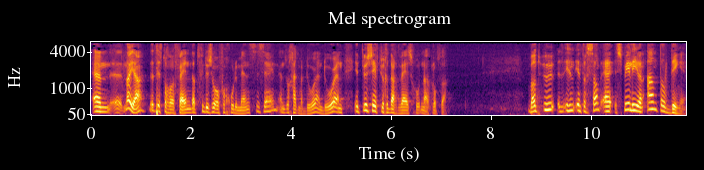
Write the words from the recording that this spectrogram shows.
En eh, nou ja, het is toch wel fijn dat filosofen goede mensen zijn. En zo ga ik maar door en door. En intussen heeft u gedacht, wijs goed. Nou, klopt wel. Want u, het is interessant, er spelen hier een aantal dingen.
